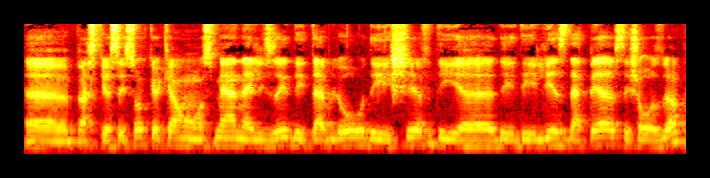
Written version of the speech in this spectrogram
Euh, parce que c'est sûr que quand on se met à analyser des tableaux, des chiffres, des, euh, des, des listes d'appels, ces choses-là,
